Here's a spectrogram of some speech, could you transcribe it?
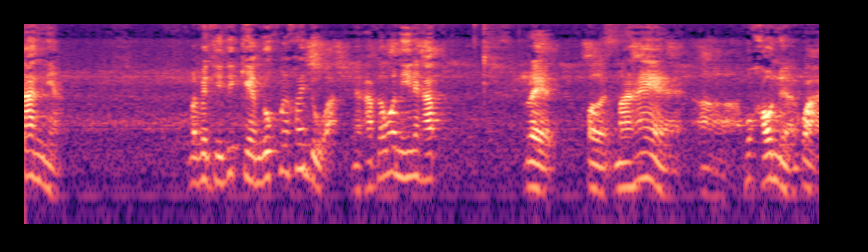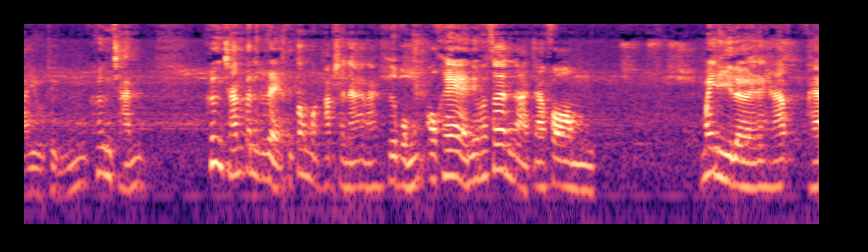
ตันเนี่ย มันเป็นทีมที่เกมลุกไม่ค่อยดุะนะครับ แล้ววันนี้นะครับ เรด เปิดมาให้พวกเขาเหนือกว่าอยู่ถึงครึ่งชั้น ครึ่งชั้นเป็นเรทที่ต้องบังคับชนะนะ คือผมโอเคนิวคาสเซิลอาจจะฟอร์มไม่ดีเลยนะครับ แพ้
